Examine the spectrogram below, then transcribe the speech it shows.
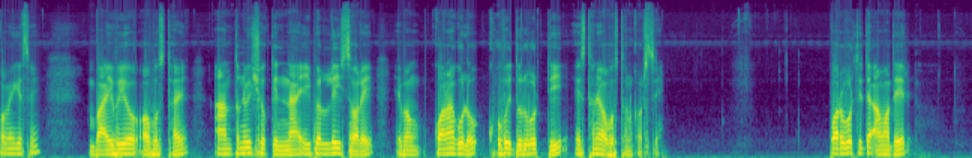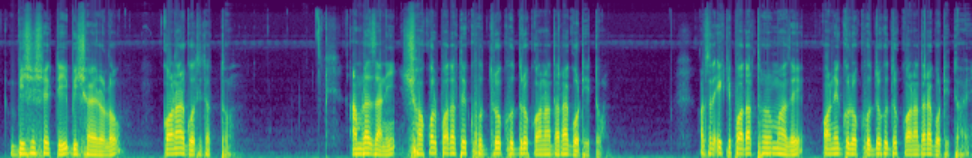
কমে গেছে, বায়বীয় অবস্থায় আন্তনবিক শক্তি নাই বললেই চলে এবং কণাগুলো খুবই দূরবর্তী স্থানে অবস্থান করছে। পরবর্তীতে আমাদের বিশেষ একটি বিষয় হল কণার গতিতত্ত্ব। আমরা জানি সকল পদার্থ ক্ষুদ্র ক্ষুদ্র কণা দ্বারা গঠিত। অর্থাৎ একটি পদার্থের মাঝে অনেকগুলো ক্ষুদ্র ক্ষুদ্র কণা দ্বারা গঠিত হয়।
